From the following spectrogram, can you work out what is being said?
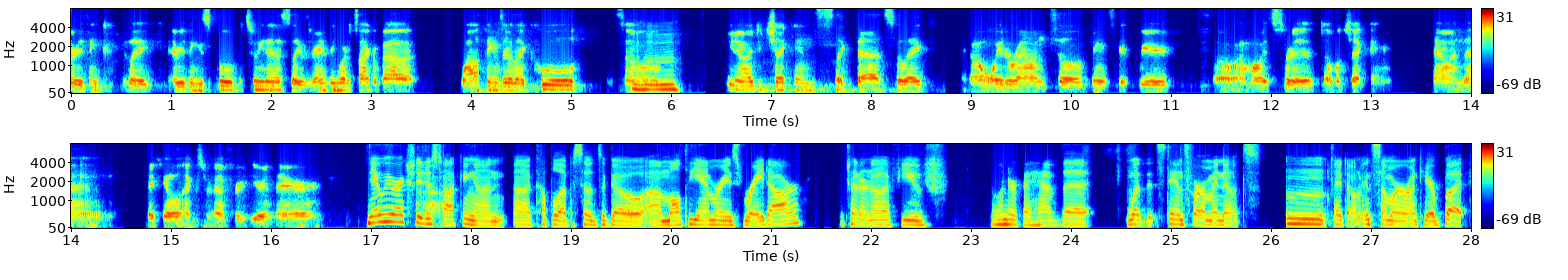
everything like everything is cool between us like is there anything you want to talk about while things are like cool so mm-hmm. you know i do check-ins like that so like i don't wait around until things get weird so i'm always sort of double checking now and then, making a little extra effort here and there. Yeah, we were actually just uh, talking on a couple episodes ago, uh, Multiamory's radar, which I don't know if you've. I wonder if I have the what it stands for in my notes. Mm, I don't. It's somewhere around here, but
